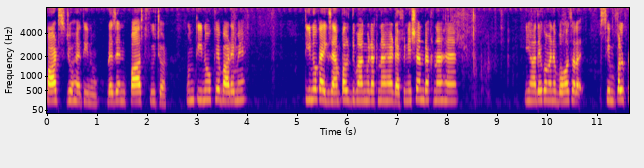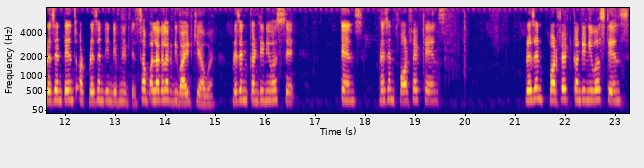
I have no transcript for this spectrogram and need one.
पार्ट्स जो हैं तीनों प्रेजेंट पास्ट फ्यूचर उन तीनों के बारे में, तीनों का एग्ज़ाम्पल दिमाग में रखना है डेफिनेशन रखना है। यहाँ देखो मैंने बहुत सारा सिंपल प्रेजेंट टेंस और प्रेजेंट इंडिफिनिट टेंस सब अलग अलग डिवाइड किया हुआ है। प्रेजेंट कंटिन्यूस से tense present perfect tense present perfect continuous tense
